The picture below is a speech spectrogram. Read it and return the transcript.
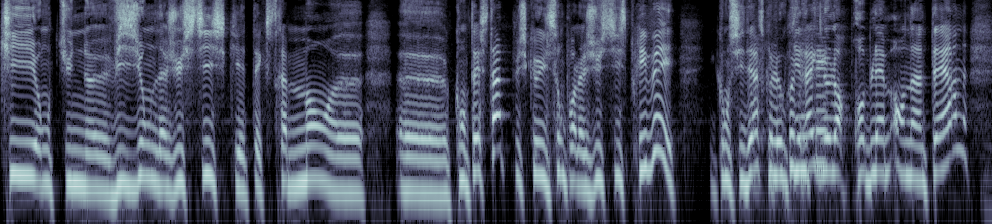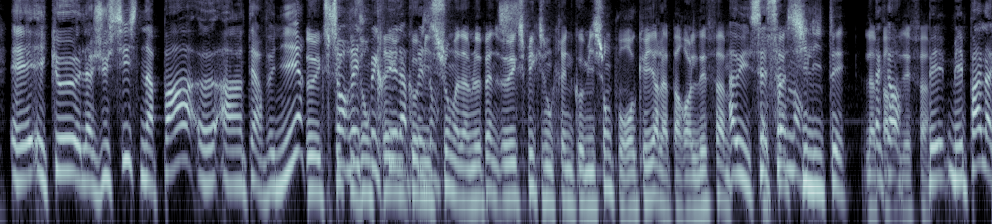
qui ont une vision de la justice qui est extrêmement euh, contestable, puisqu'ils sont pour la justice privée. Ils considèrent que le le qu'ils comité- règlent leurs problèmes en interne et, et que la justice n'a pas euh, à intervenir Eux sans expliquent qu'ils ont respecter créé la une commission, Madame Le Pen. Eux expliquent qu'ils ont créé une commission pour recueillir la parole des femmes. Ah oui, c'est pour seulement. faciliter la parole des femmes. Mais, mais pas la,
